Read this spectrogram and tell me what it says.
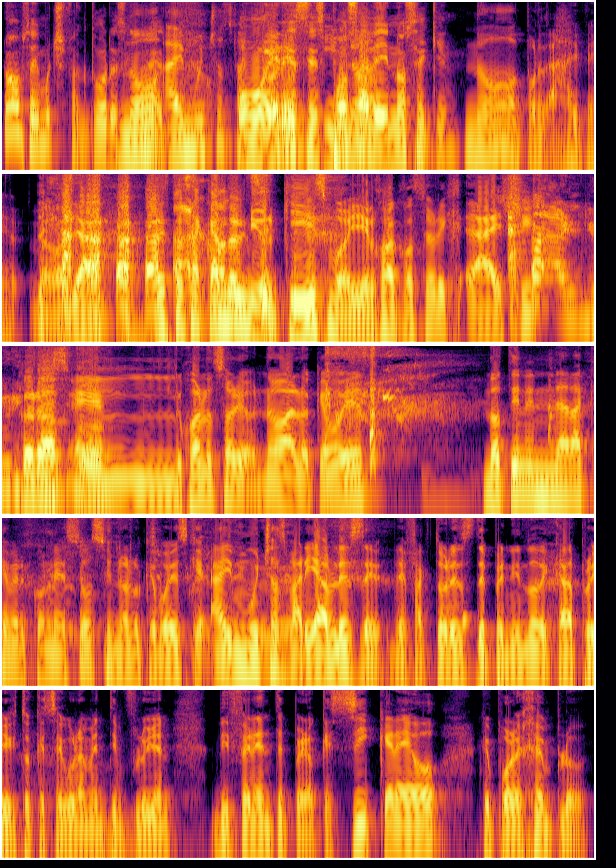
no, pues hay muchos factores. No, Janet. hay muchos O factores eres y esposa no- de no sé quién. No, por. Ay, ver, luego ya. Está sacando el niurquismo y el Juan José Origel. Ay, sí. El el Juan Osorio. No, a lo que voy es. No tiene nada que ver con eso, sino lo que voy es que hay muchas variables de, de factores dependiendo de cada proyecto que seguramente influyen diferente, pero que sí creo que, por ejemplo,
